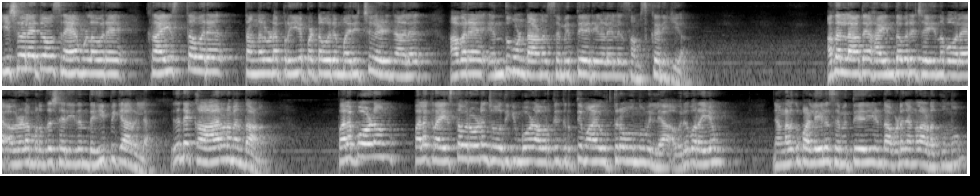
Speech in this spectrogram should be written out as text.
ഈശോയിൽ ഏറ്റവും സ്നേഹമുള്ളവരെ ക്രൈസ്തവര് തങ്ങളുടെ പ്രിയപ്പെട്ടവര് മരിച്ചു കഴിഞ്ഞാൽ അവരെ എന്തുകൊണ്ടാണ് സെമിത്തേരികളിൽ സംസ്കരിക്കുക? അതല്ലാതെ ഹൈന്ദവർ ചെയ്യുന്ന പോലെ അവരുടെ മൃതശരീരം ദഹിപ്പിക്കാറില്ല. ഇതിന്റെ കാരണം എന്താണ്? പലപ്പോഴും പല ക്രൈസ്തവരോടും ചോദിക്കുമ്പോൾ അവർക്ക് കൃത്യമായ ഉത്തരവൊന്നുമില്ല. അവർ പറയും ഞങ്ങൾക്ക് പള്ളിയിൽ സെമിത്തേരി ഉണ്ട് അവിടെ ഞങ്ങൾ അടക്കുന്നു.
